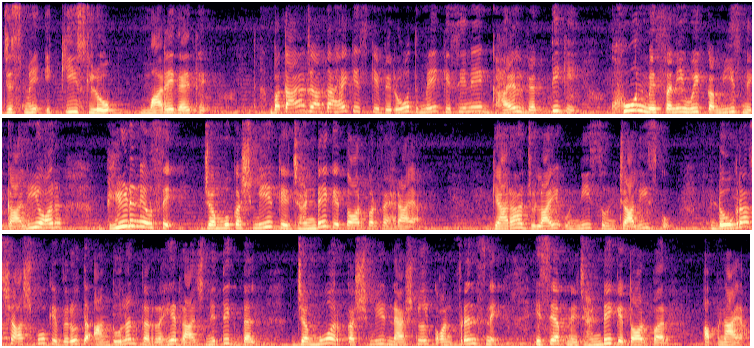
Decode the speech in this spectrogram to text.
जिसमें 21 लोग मारे गए थे। बताया जाता है कि इसके विरोध में किसी ने घायल व्यक्ति की खून में सनी हुई कमीज निकाली और भीड़ ने उसे जम्मू कश्मीर के झंडे के तौर पर फहराया। 11 जुलाई उन्नीस को डोगरा शासकों के विरुद्ध आंदोलन कर रहे राजनीतिक दल जम्मू और कश्मीर नेशनल कॉन्फ्रेंस ने इसे अपने झंडे के तौर पर अपनाया।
